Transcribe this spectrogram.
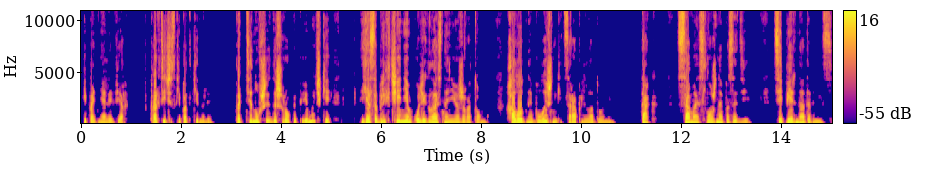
и подняли вверх. Практически подкинули. Подтянувшись до широкой перемычки, я с облегчением улеглась на нее животом. Холодные булыжники царапали ладони. Так, самое сложное позади. Теперь надо вниз.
